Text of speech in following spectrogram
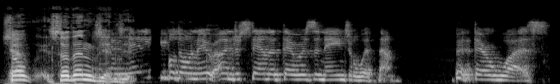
So, yeah. so then, and many people don't understand that there was an angel with them, but there was.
